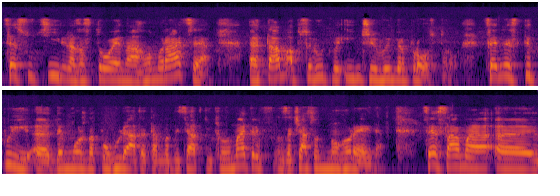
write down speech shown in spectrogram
це суцільна застроєна агломерація, е, там абсолютно інший вимір простору. Це не степи, е, де можна погуляти там на десятки кілометрів за час одного рейда. Це саме е,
